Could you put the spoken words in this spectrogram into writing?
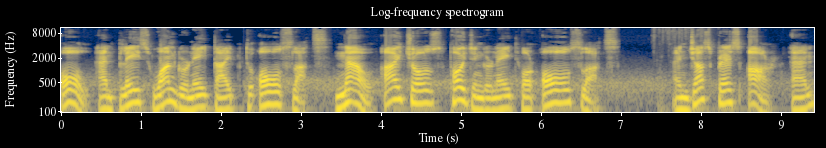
all and place one grenade type to all slots. Now I chose poison grenade for all slots and just press R and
